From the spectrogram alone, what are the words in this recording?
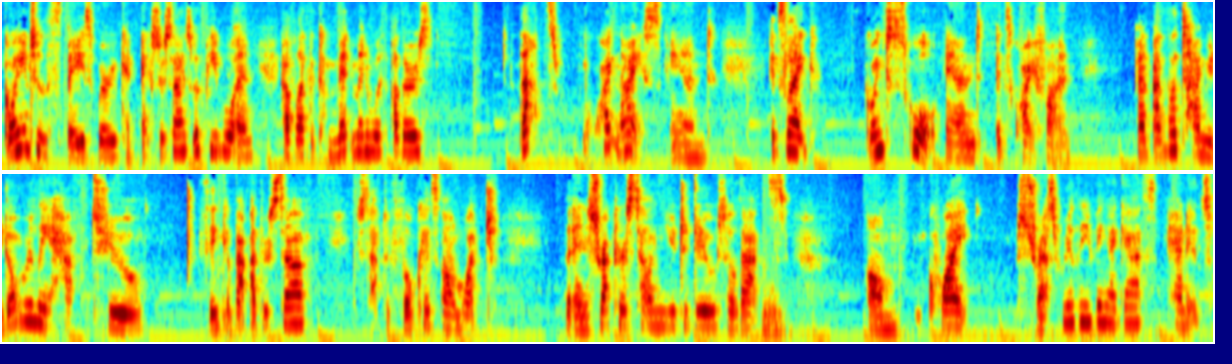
going into the space where you can exercise with people and have like a commitment with others. That's quite nice and it's like going to school and it's quite fun. And at that time, you don't really have to think about other stuff. You just have to focus on what the instructor is telling you to do. So that's um, quite stress relieving, I guess. And it's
